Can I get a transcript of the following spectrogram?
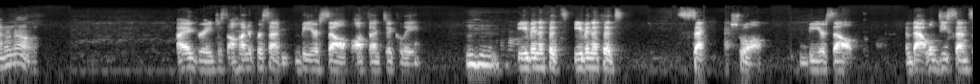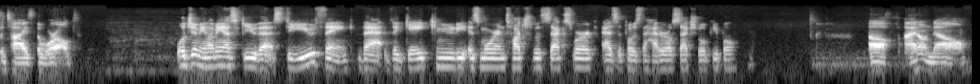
I don't know. I agree. Just 100% be yourself authentically. hmm Even if it's even if it's sexual, be yourself. And that will desensitize the world. Well, Jimmy, let me ask you this: Do you think that the gay community is more in touch with sex work as opposed to heterosexual people? Oh, I don't know.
